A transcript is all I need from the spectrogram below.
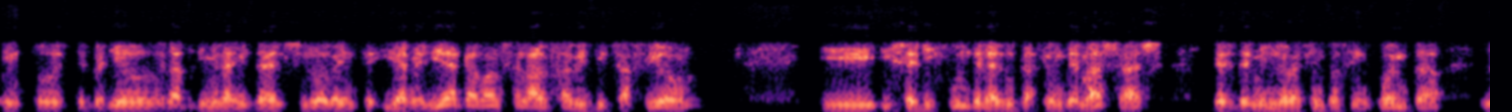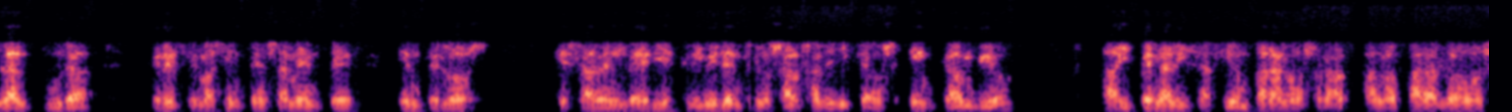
en todo este periodo de la primera mitad del siglo XX. Y a medida que avanza la alfabetización y, se difunde la educación de masas, desde 1950, la altura crece más intensamente entre los saben leer y escribir entre los alfabetizados. En cambio, hay penalización para los para los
